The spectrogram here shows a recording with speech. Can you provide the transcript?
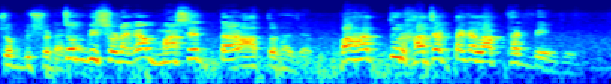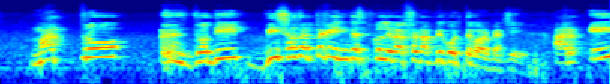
চব্বিশশো টাকা। চব্বিশশো টাকা মাসে তার বাহাত্তর হাজার। বাহাত্তর হাজার টাকা লাভ থাকবে। মাত্র যদি বিশ হাজার টাকা ইনভেস্ট করলে ব্যবসাটা আপনি করতে পারবেন। আর এই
